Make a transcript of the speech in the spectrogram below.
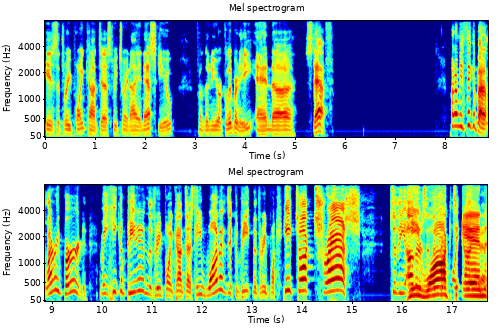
is the three point contest between Ionescu from the New York Liberty and uh, Steph. But I mean, think about it. Larry Bird. I mean, he competed in the three point contest. He wanted to compete in the three point. He talked trash to the he others. in the walked in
